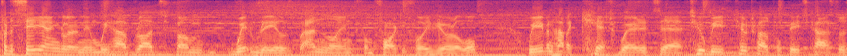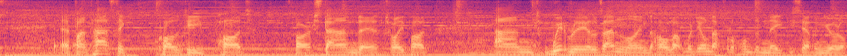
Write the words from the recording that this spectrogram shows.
For the sea angler, I mean, we have rods from with reels and line from 45 euro up. We even have a kit where it's uh, two, beach, two 12 foot beach casters, a fantastic quality pod or stand uh, tripod, and with reels and line, the whole lot. We're doing that for 187 euro.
